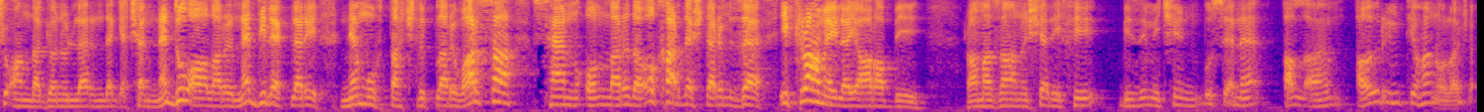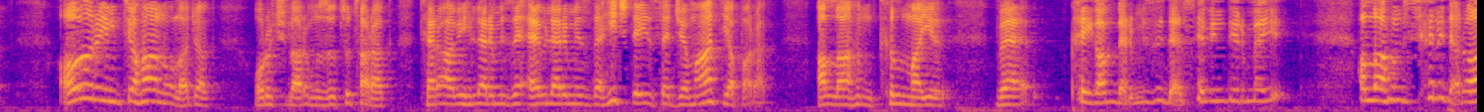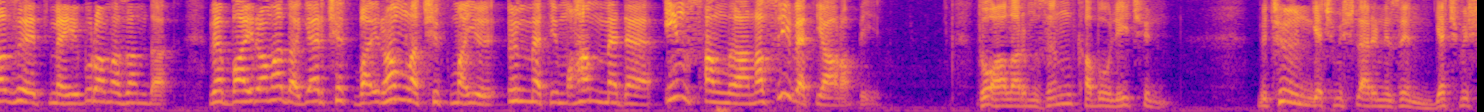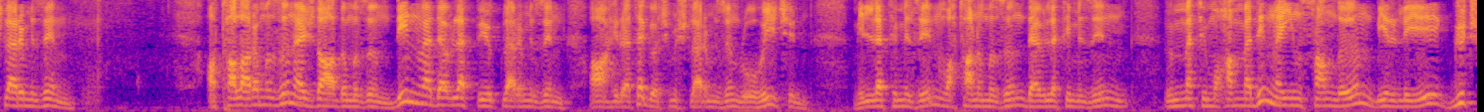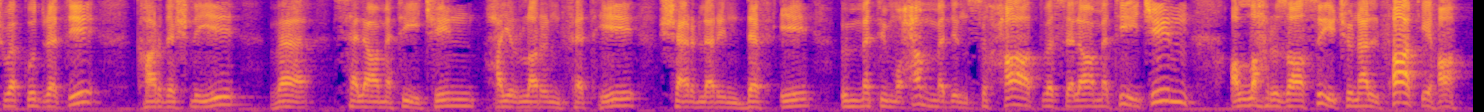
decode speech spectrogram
şu anda gönüllerinde geçen ne duaları, ne dilekleri, ne muhtaçlıkları varsa sen onları da o kardeşlerimize ikram eyle ya Rabbi. Ramazan-ı Şerif'i bizim için bu sene Allah'ım ağır imtihan olacak. Ağır imtihan olacak. Oruçlarımızı tutarak, teravihlerimizi evlerimizde hiç değilse cemaat yaparak Allah'ım kılmayı ve peygamberimizi de sevindirmeyi, Allah'ım seni de razı etmeyi bu Ramazan'da ve bayrama da gerçek bayramla çıkmayı ümmeti Muhammed'e, insanlığa nasip et ya Rabbi. Dualarımızın kabulü için, bütün geçmişlerinizin, geçmişlerimizin, atalarımızın, ecdadımızın, din ve devlet büyüklerimizin, ahirete göçmüşlerimizin ruhu için, milletimizin, vatanımızın, devletimizin, ümmeti Muhammed'in ve insanlığın birliği, güç ve kudreti, kardeşliği ve selameti için hayırların fethi, şerlerin def'i, ümmeti Muhammed'in sıhhat ve selameti için Allah rızası için El Fatiha.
